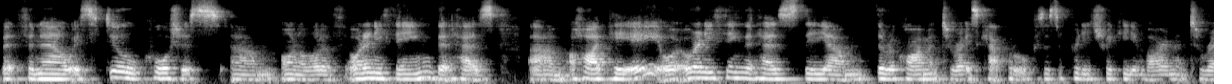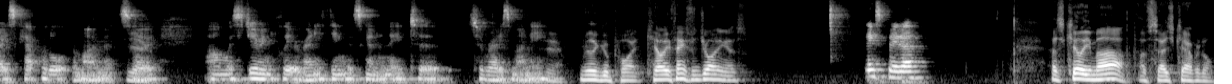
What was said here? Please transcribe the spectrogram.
but for now, we're still cautious um, on a lot of on anything that has um, a high PE or, or anything that has the um, the requirement to raise capital because it's a pretty tricky environment to raise capital at the moment. So yeah. um, we're steering clear of anything that's going to need to to raise money. Yeah, really good point, Kelly. Thanks for joining us. Thanks, Peter. That's Kelly Ma of Sage Capital.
